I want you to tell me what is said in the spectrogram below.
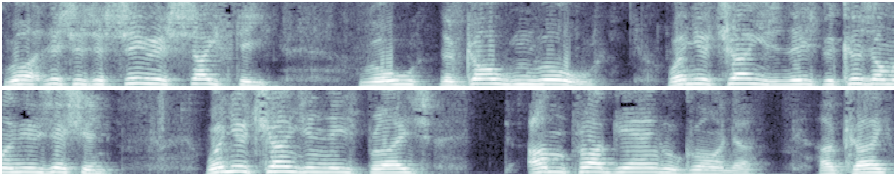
Right, this is a serious safety rule, the golden rule when you're changing these, because I'm a musician, when you're changing these blades, unplug the angle grinder, okay?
